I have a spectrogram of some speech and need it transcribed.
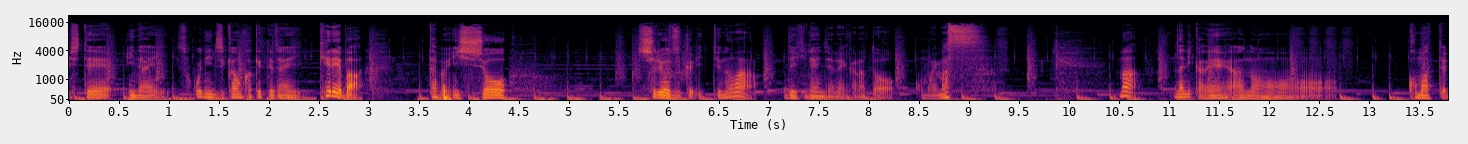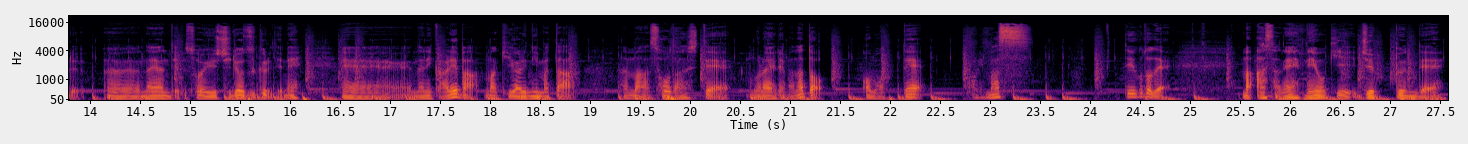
していない。そこに時間をかけてない。ければ多分一生資料作りっていうのはできないんじゃないかなと思います。まあ何かねあのー、困ってる悩んでるそういう資料作りでね、えー、何かあれば、まあ、気軽にまた、まあ、相談してもらえればなと思っております。ということでまあ、朝ね寝起き10分で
